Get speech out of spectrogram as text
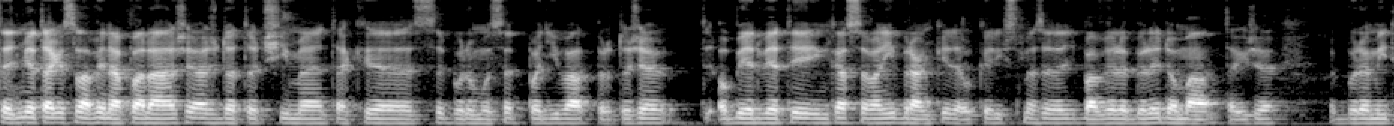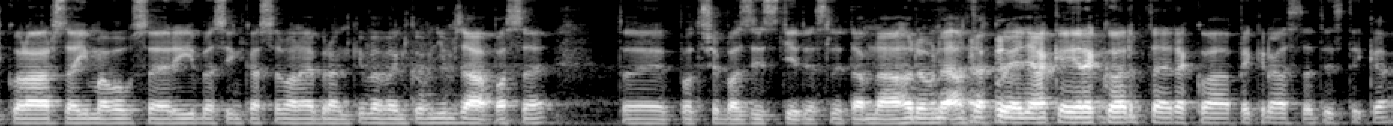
Teď mě tak z hlavy napadá, že až dotočíme, tak eh, se budu muset podívat, protože obě dvě ty inkasované branky, o kterých jsme se teď bavili, byly doma, takže bude mít kolář zajímavou sérii bez inkasované branky ve venkovním zápase. To je potřeba zjistit, jestli tam náhodou neatakuje nějaký rekord, to je taková pěkná statistika.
